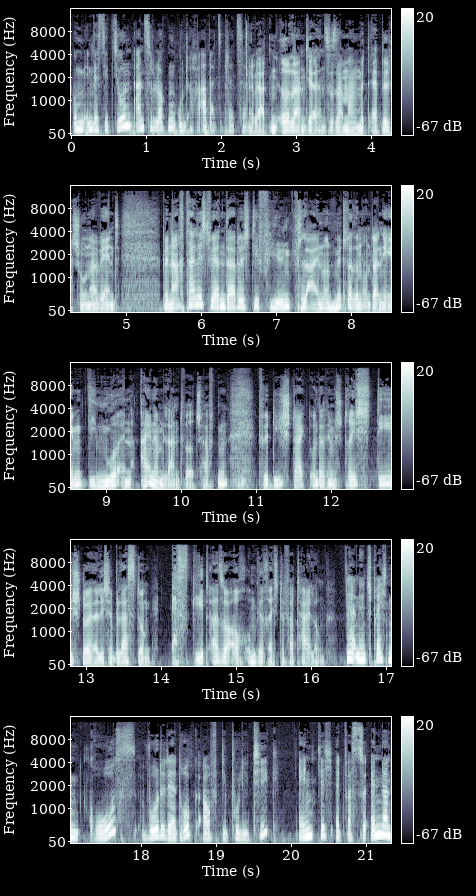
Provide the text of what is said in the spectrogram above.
um Investitionen anzulocken und auch Arbeitsplätze. Wir hatten Irland Irland ja im Zusammenhang mit Apple schon erwähnt. Benachteiligt werden dadurch die vielen kleinen und mittleren Unternehmen, die nur in einem Land wirtschaften. Für die steigt unter dem Strich die steuerliche Belastung. Es geht also auch um gerechte Verteilung. Ja, entsprechend groß wurde der Druck auf die Politik, endlich etwas zu ändern,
